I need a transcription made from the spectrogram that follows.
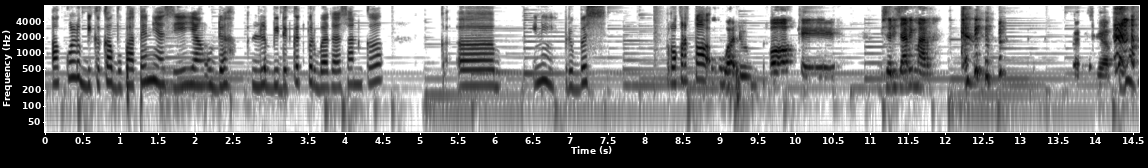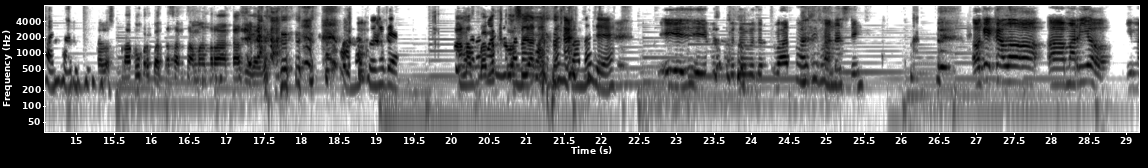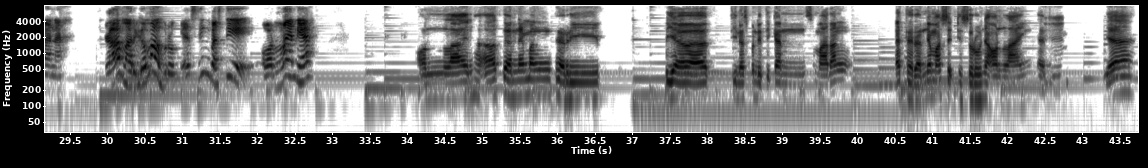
aku lebih ke kabupatennya sih yang udah lebih deket perbatasan ke, ke eh, ini Brebes Purwokerto Waduh. Oh, Oke. Bisa dicari Mar. Siap. kalau aku perbatasan sama neraka sih kayaknya panas banget ya panas banget kalau siang masih panas ya Iya iya iya, betul betul Masih panas ding. Oke kalau eh, Mario gimana? Ya Mario mah broadcasting pasti online ya. online dan memang dari ya dinas pendidikan Semarang edarannya masih disuruhnya online dan Mm-mm. ya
